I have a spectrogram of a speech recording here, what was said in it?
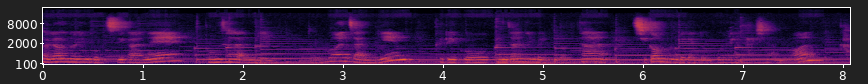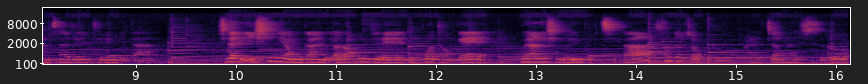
덕양노인복지관의 봉사자님, 또 후원자님, 그리고 관장님을 비롯한 직원분들의 노고에 다시 한번 감사를 드립니다. 지난 20년간 여러분들의 노고 덕에 고양시 노인복지가 선도적으로 발전할 수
